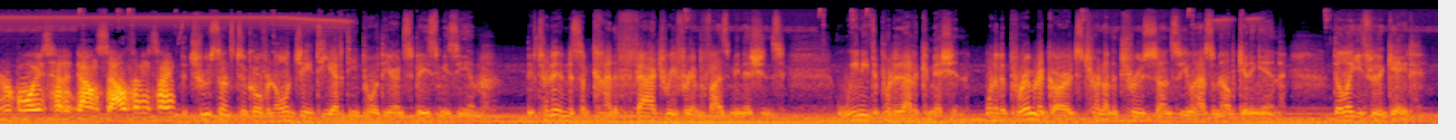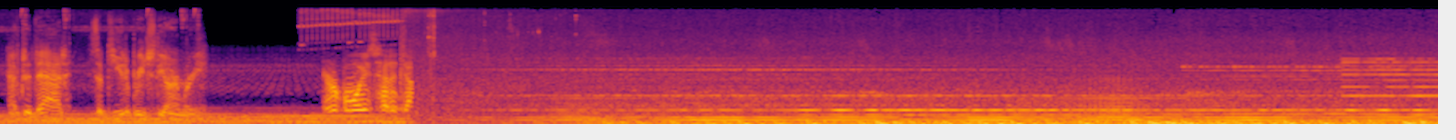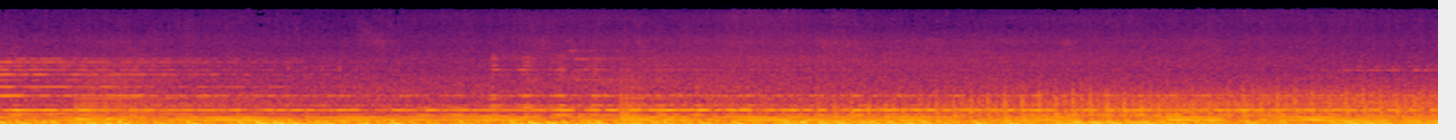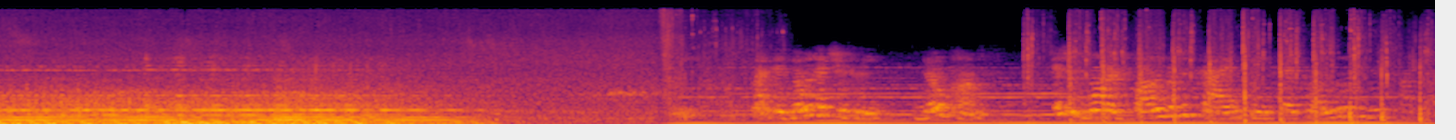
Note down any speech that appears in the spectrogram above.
Your boys headed down south anytime? The True Sons took over an old JTF depot at the Air and Space Museum. They've turned it into some kind of factory for improvised munitions. We need to put it out of commission. One of the perimeter guards turned on the True Sons, so you'll have some help getting in. They'll let you through the gate. After that, it's up to you to breach the armory. Your boys headed down... no pumps. It's just water falling from the sky and being fed to our little unique pipeline.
